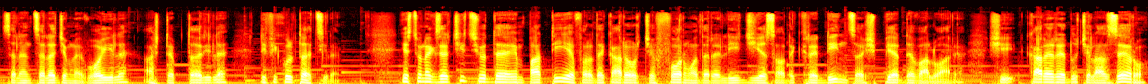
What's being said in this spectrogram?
să le înțelegem nevoile, așteptările, dificultățile. Este un exercițiu de empatie fără de care orice formă de religie sau de credință își pierde valoarea și care reduce la zero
